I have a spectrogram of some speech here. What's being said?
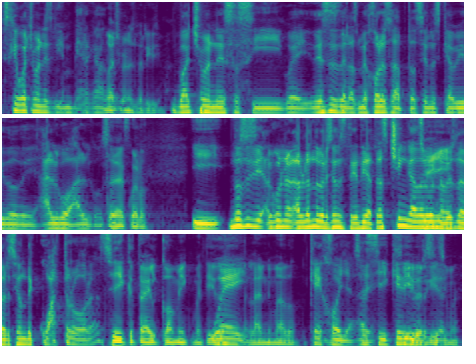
Es que Watchmen es bien verga. güey. Watchmen es verguísima. Watchmen es así, güey. Esa es de las mejores adaptaciones que ha habido de algo a algo. Estoy de ¿sabes? acuerdo. Y no sé si alguna, hablando de versiones extendidas, ¿te has chingado Sí. alguna vez la versión de cuatro horas? Sí, que trae el cómic metido, Güey. el animado. Qué joya, Sí, así, qué sí, diversión.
